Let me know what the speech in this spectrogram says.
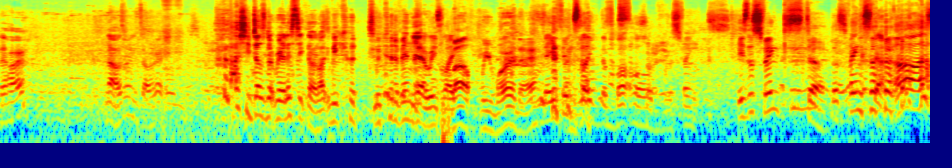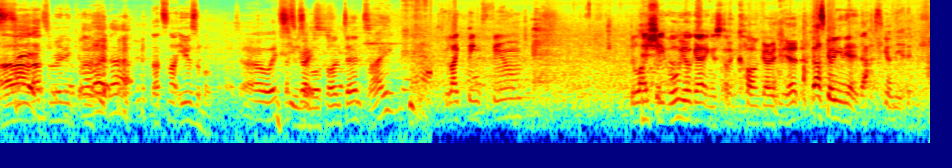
Bit higher? No, I think it's alright. Actually, does look realistic though. Like we could, we could have been there. Yeah, we like. Well, we were there. Nathan's like the butthole of the Sphinx. He's the Sphinx. The Sphinxter. Oh, that's Ah, sick. that's really good. Like that. That's not usable. Oh, it's usable content, right? You like being filmed? You Like like it? all you're getting is stuff that can't go in the edit. That's going in the edit. That's going in the edit. You didn't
